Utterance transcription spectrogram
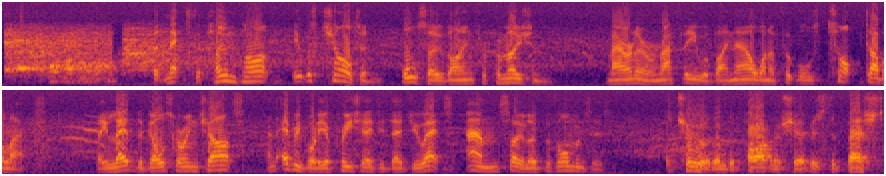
But next at Home Park, it was Charlton, also vying for promotion. Mariner and Rafferty were by now one of football's top double acts. They led the goal-scoring charts, and everybody appreciated their duets and solo performances. The two of them, the partnership is the best.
